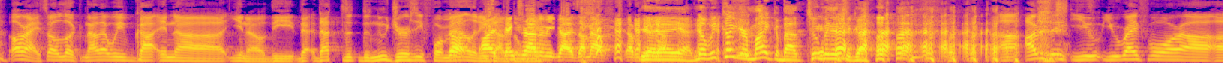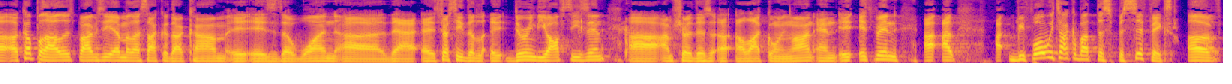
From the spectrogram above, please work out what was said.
all right. So, look, now that we've gotten, uh, you know, the that, that's the, the New Jersey No, formalities. all right, out thanks of the for way. having me, guys. I'm out. Have a good Yeah, yeah, night. yeah. No, we cut your mic about two minutes ago. uh, obviously, you you write for uh, a couple outlets, but obviously MLSsoccer.com i- is the one uh, that, especially the during the off season, uh, I'm sure there's a, a lot going on, and it, it's been. Uh, uh, uh, before we talk about the specifics of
